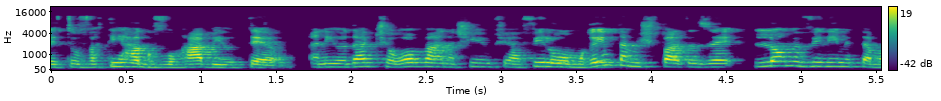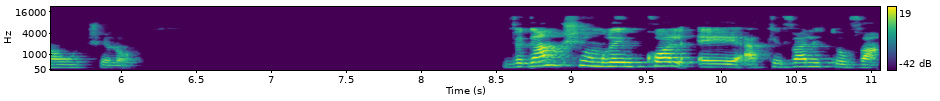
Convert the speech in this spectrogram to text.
לטובתי הגבוהה ביותר. אני יודעת שרוב האנשים שאפילו אומרים את המשפט הזה לא מבינים את המהות שלו. וגם כשאומרים כל אה, עקבה לטובה,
